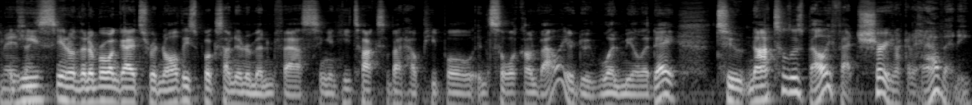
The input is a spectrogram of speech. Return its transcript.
Amazing. And he's, you know, the number one guy that's written all these books on intermittent fasting. And he talks about how people in Silicon Valley are doing one meal a day to not to lose belly fat. Sure, you're not going to have any,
